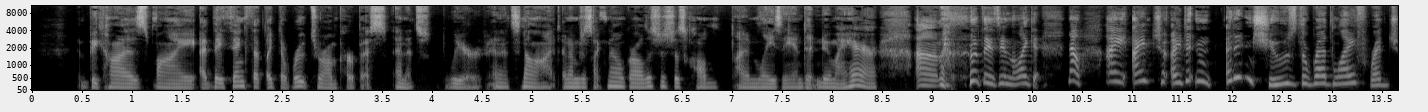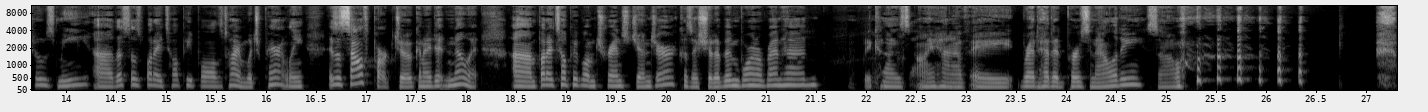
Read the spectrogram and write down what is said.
because my they think that like the roots are on purpose and it's weird and it's not. And i'm just like no girl this is just called i'm lazy and didn't do my hair. Um they seem to like it. Now i i cho- i didn't i didn't choose the red life. Red chose me. Uh this is what i tell people all the time which apparently is a south park joke and i didn't know it. Um but i tell people i'm transgender because i should have been born a redhead because i have a redheaded personality. So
